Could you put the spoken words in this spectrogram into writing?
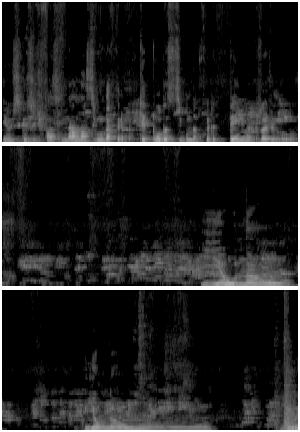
eu esqueci de fazer na, na segunda-feira, porque toda segunda-feira tem um episódio novo. E eu não. E eu não. E eu,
